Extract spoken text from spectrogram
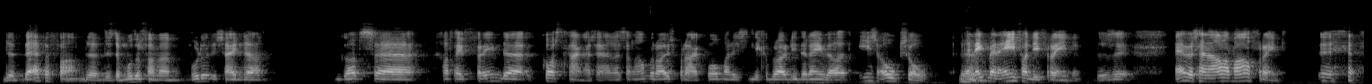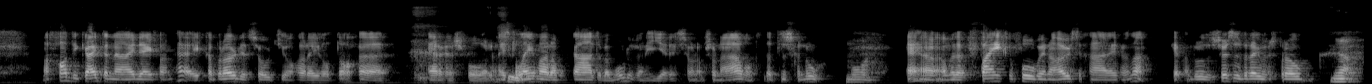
de beppe van, de, dus de moeder van mijn moeder, die zei dan. God, uh, God heeft vreemde kostgangers. En dat is een andere uitspraak voor, maar die, die gebruikt iedereen wel. Het is ook zo. En ik ben een van die vreemden. Dus hè, we zijn allemaal vreemd. Maar God die kijkt ernaar en denkt van, hé, hey, ik gebruik dit zootje geregeld toch ergens voor. En is het alleen maar om elkaar te bemoedigen hier zo, op zo'n avond. Dat is genoeg. Mooi. om met een fijn gevoel weer naar huis te gaan. En van, nou, ik heb mijn broeders en zusters even gesproken. Ja.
